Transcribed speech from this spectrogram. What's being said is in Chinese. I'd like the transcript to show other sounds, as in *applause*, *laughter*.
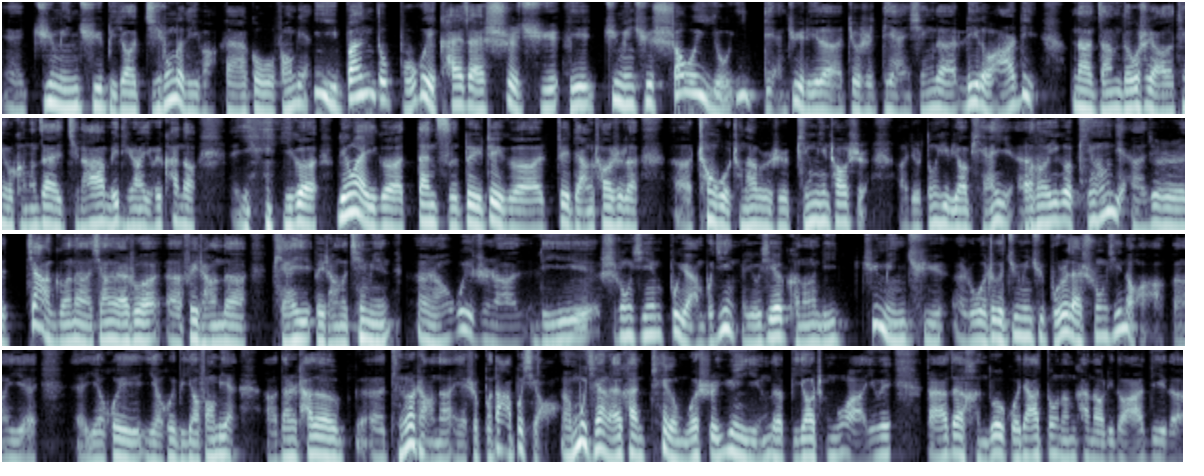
呃居民区比较集中的地方，大家购物方便。一般都不会开在市区，离居民区稍微有一点距离的，就是典型的 Lidl RD。那咱们德国视角的听友可能在其他媒体上也会看到 *laughs* 一个另外一个单词对这个。这两个超市的呃称呼称它们是平民超市啊，就是东西比较便宜，找到一个平衡点啊，就是价格呢相对来说呃非常的便宜，非常的亲民，嗯，然后位置呢离市中心不远不近，有些可能离。居民区，如果这个居民区不是在市中心的话，可能也也会也会比较方便啊。但是它的呃停车场呢也是不大不小啊。目前来看，这个模式运营的比较成功啊，因为大家在很多国家都能看到 Lidl RD 的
